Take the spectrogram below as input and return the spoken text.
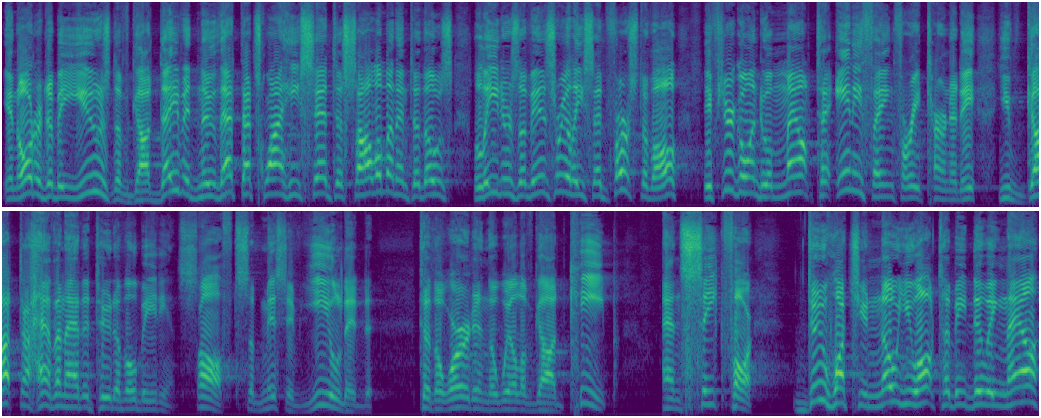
in order to be used of God. David knew that. That's why he said to Solomon and to those leaders of Israel, he said, first of all, if you're going to amount to anything for eternity, you've got to have an attitude of obedience soft, submissive, yielded to the word and the will of God. Keep and seek for. Do what you know you ought to be doing now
